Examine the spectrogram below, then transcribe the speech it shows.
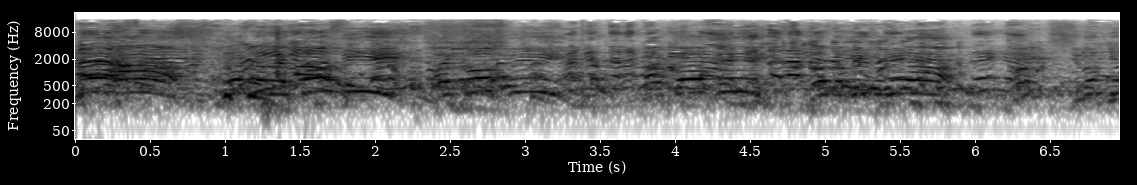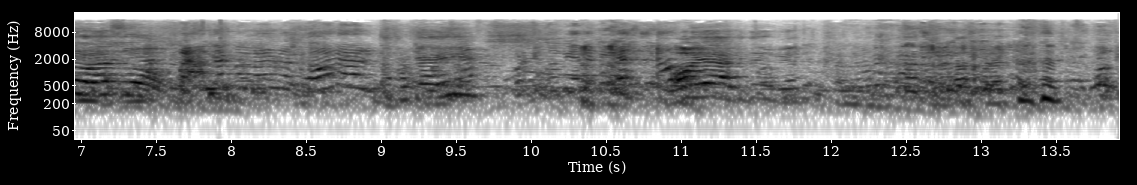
¡Vieja! ¡No tome coffee! ¡Hay coffee! ¡Hay coffee! ¡No tome comida! Yo no quiero eso. ¿Por qué ahí? Porque tú tienes billetes, ¿no? Oye, aquí tengo billetes. Estás correcto. Ok,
